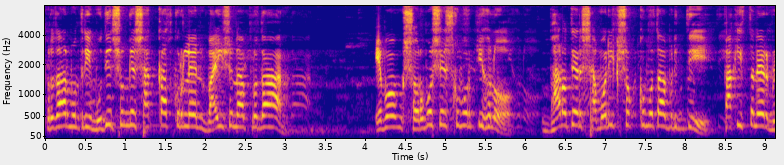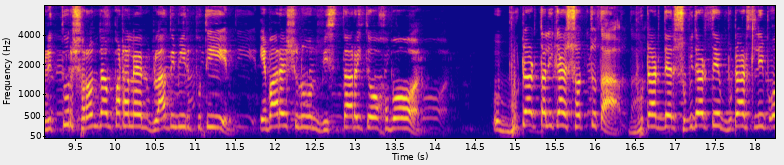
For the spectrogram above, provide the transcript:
প্রধানমন্ত্রী মোদীর সঙ্গে সাক্ষাৎ করলেন বায়ুসেনা প্রধান। এবং সর্বশেষ খবরটি হল? ভারতের সামরিক সক্ষমতা বৃদ্ধি। পাকিস্তানের মৃত্যুর সরঞ্জাম পাঠালেন ভ্লাদিমির পুতিন। এবারে শুনুন বিস্তারিত খবর। ভোটার তালিকায় স্বচ্ছতা। ভোটারদের সুবিধার্থে ভোটার স্লিপ ও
